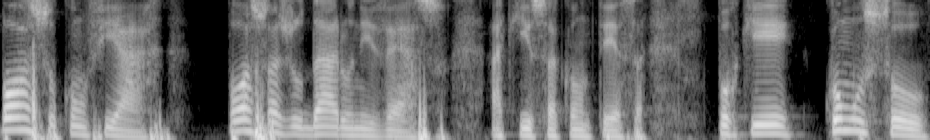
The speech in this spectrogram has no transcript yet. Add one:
posso confiar, posso ajudar o universo a que isso aconteça, porque, como sou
